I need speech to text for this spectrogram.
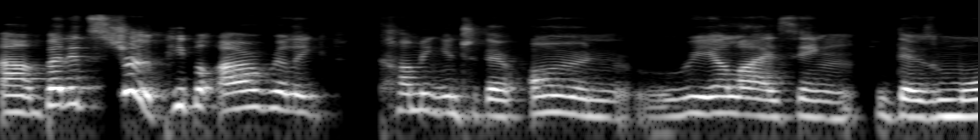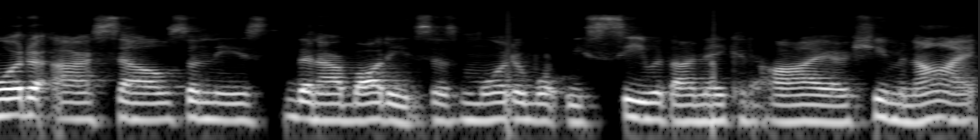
uh, but it's true people are really coming into their own realizing there's more to ourselves than these than our bodies. There's more to what we see with our naked eye or human eye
